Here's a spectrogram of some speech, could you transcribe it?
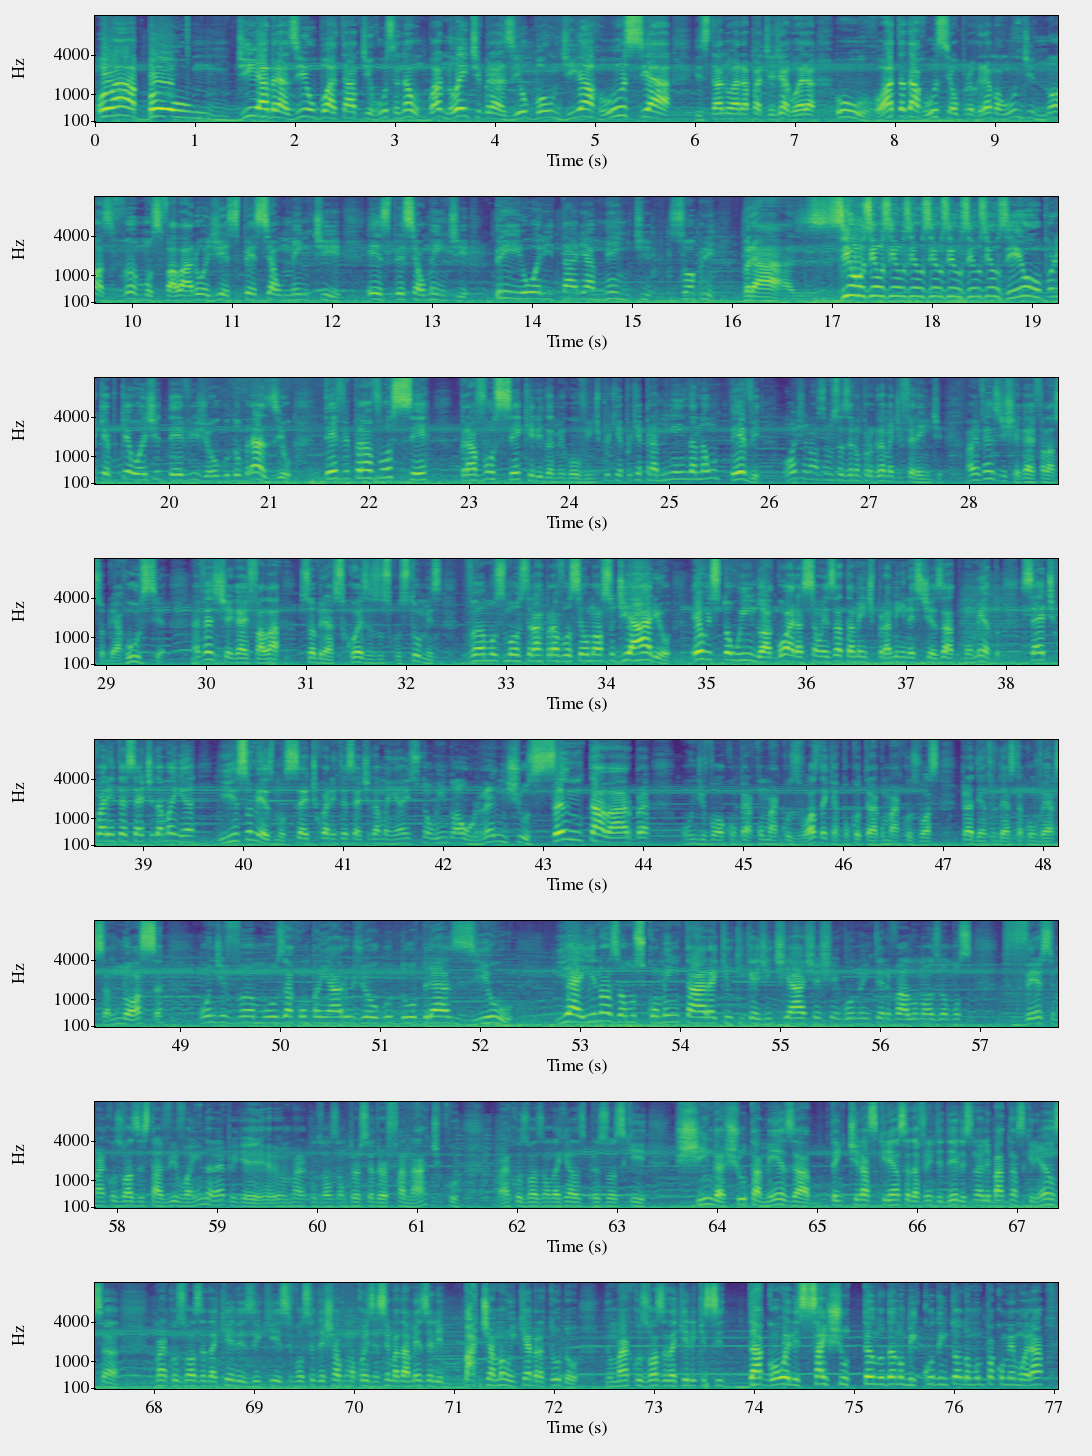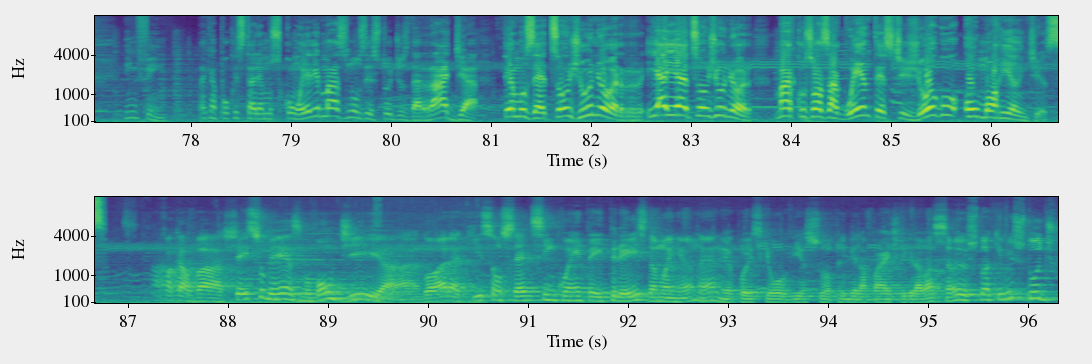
Olá, bom dia Brasil, boa tarde Rússia, não, boa noite Brasil, bom dia Rússia! Está no ar a partir de agora o Rota da Rússia, o programa onde nós vamos falar hoje especialmente, especialmente, prioritariamente sobre Brasil, zil, zil, zil, zil, zil, zil, zil, zil. Por quê? Porque hoje teve jogo do Brasil. Teve pra você, pra você, querido amigo ouvinte. Por quê? Porque pra mim ainda não teve. Hoje nós vamos fazer um programa diferente. Ao invés de chegar e falar sobre a Rússia, ao invés de chegar e falar sobre as coisas, os costumes, vamos mostrar pra você o nosso diário. Eu estou indo agora, são exatamente pra mim neste exato momento, 7h47 da manhã. Isso mesmo, 7h47 da manhã, estou indo ao Rancho Santa Bárbara, onde vou acompanhar com o Marcos Voz daqui a pouco eu trago o Marcos Voz para dentro desta conversa nossa, onde vamos acompanhar o jogo do Brasil. E aí nós vamos comentar aqui o que, que a gente acha. Chegou no intervalo, nós vamos ver se Marcos Voz está vivo ainda, né? Porque Marcos Voz é um torcedor fanático. Marcos Voz é uma daquelas pessoas que xinga, chuta a mesa, tem que tirar as crianças da frente dele, senão ele bate nas crianças. Marcos Voz é daqueles e que se você deixar alguma coisa em cima da mesa, ele bate a mão e quebra tudo. E o Marcos Voz é daquele que se dá gol, ele sai chutando, dando bicudo em todo mundo para comemorar. Enfim, daqui a pouco estaremos com ele, mas nos estúdios da Rádia temos Edson Júnior. E aí, Edson Júnior, Marcos Voz aguenta este jogo ou morre antes? Rafa Cavacho, é isso mesmo, bom dia. Agora aqui são 7h53 da manhã, né? Depois que eu ouvi a sua primeira parte de gravação, eu estou aqui no estúdio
